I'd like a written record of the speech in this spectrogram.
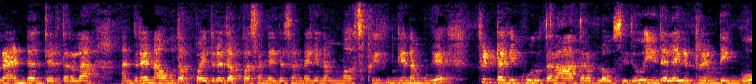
ಬ್ರ್ಯಾಂಡ್ ಅಂತ ಹೇಳ್ತಾರಲ್ಲ, ಅಂದರೆ ನಾವು ದಪ್ಪ ಇದ್ದರೆ ದಪ್ಪ, ಸಣ್ಣ ಇದ್ದರೆ ಸಣ್ಣಗೆ ನಮ್ಮ ಸ್ಕಿನ್ಗೆ ನಮಗೆ ಫಿಟ್ಟಾಗಿ ಕೂರುತ್ತಲ್ಲ, ಆ ಥರ ಬ್ಲೌಸ್ ಇದು. ಇದೆಲ್ಲ ಈಗ ಟ್ರೆಂಡಿಂಗು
